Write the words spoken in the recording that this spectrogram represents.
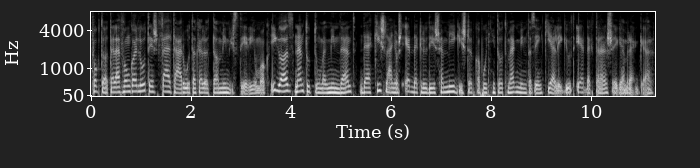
Fogta a telefonkagylót, és feltárultak előtte a minisztériumok. Igaz, nem tudtunk meg mindent, de kislányos érdeklődése mégis több kaput nyitott meg, mint az én kielégült érdektelenségem reggel.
